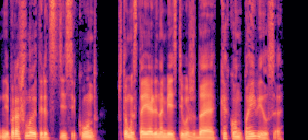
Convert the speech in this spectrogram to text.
Не прошло и 30 секунд, что мы стояли на месте, выжидая, как он появился.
